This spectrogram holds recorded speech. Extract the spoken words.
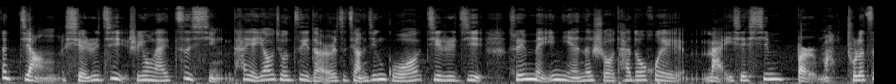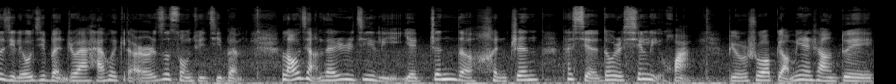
那蒋写日记是用来自省，他也要求自己的儿子蒋经国记日记，所以每一年的时候他都会买一些新本儿嘛。除了自己留几本之外，还会给儿子送去几本。老蒋在日记里也真的很真，他写的都是心里话。比如说表面上对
